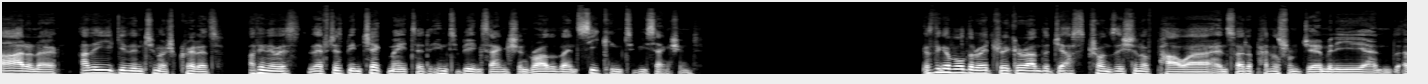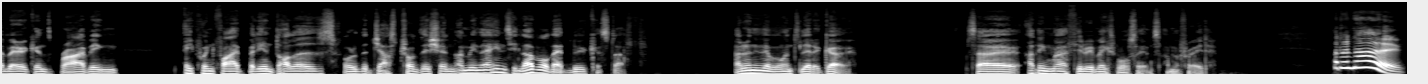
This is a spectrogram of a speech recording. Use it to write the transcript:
I don't know. I think you give them too much credit. I think they was, they've just been checkmated into being sanctioned rather than seeking to be sanctioned. Because think of all the rhetoric around the just transition of power and solar panels from Germany and Americans bribing $8.5 billion for the just transition. I mean, the ANC love all that Lucas stuff. I don't think they want to let it go. So I think my theory makes more sense, I'm afraid. I don't know.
